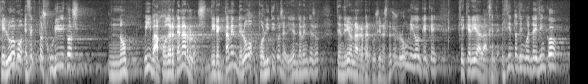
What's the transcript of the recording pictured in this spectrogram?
que luego efectos jurídicos no iba a poder tenerlos directamente. Luego, políticos, evidentemente, eso tendría unas repercusiones, pero es lo único que, que, que quería la gente. El 155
